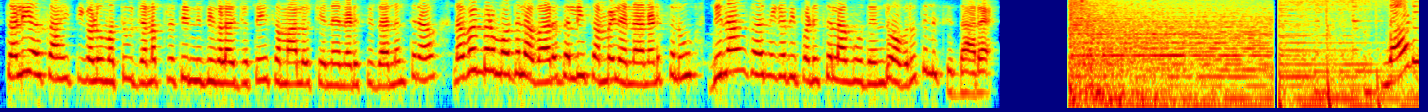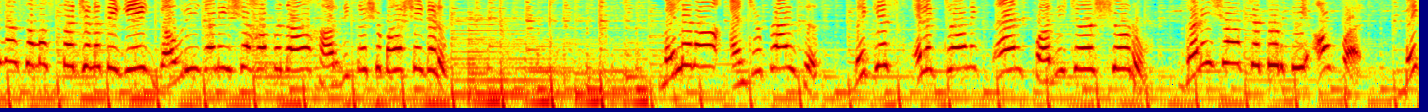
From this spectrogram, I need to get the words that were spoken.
ಸ್ಥಳೀಯ ಸಾಹಿತಿಗಳು ಮತ್ತು ಜನಪ್ರತಿನಿಧಿಗಳ ಜೊತೆ ಸಮಾಲೋಚನೆ ನಡೆಸಿದ ನಂತರ ನವೆಂಬರ್ ಮೊದಲ ವಾರದಲ್ಲಿ ಸಮ್ಮೇಳನ ನಡೆಸಲು ದಿನಾಂಕ ನಿಗದಿಪಡಿಸಲಾಗುವುದೆಂದು ಅವರು ತಿಳಿಸಿದ್ದಾರೆ. ನಾಡಿನ ಸಮಸ್ತ ಜನತೆಗೆ ಗೌರಿ ಗಣೇಶ ಹಬ್ಬದ ಹಾರ್ದಿಕ ಶುಭಾಶಯಗಳು. Milana enterprises. biggest electronics and furniture showroom. Ganesha Chaturthi offer. Big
